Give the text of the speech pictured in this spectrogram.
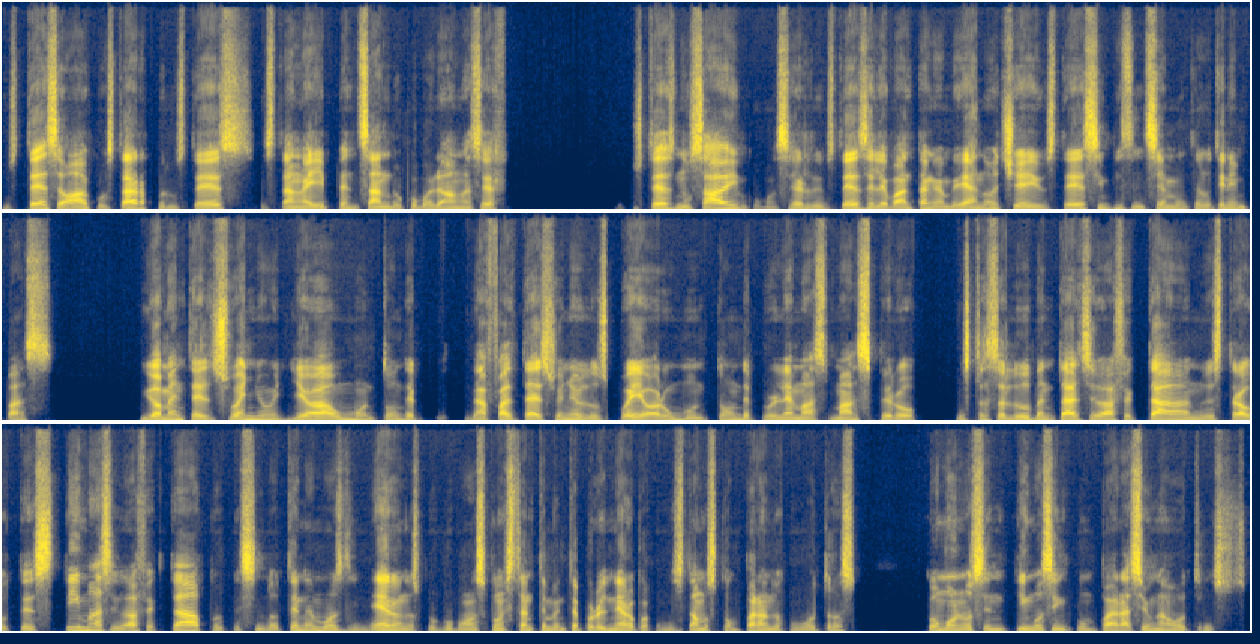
Ustedes se van a acostar, pero ustedes están ahí pensando cómo le van a hacer. Ustedes no saben cómo hacerlo. Ustedes se levantan a medianoche y ustedes simple y sencillamente no tienen paz obviamente el sueño lleva un montón de, la falta de sueño los puede llevar un montón de problemas más, pero nuestra salud mental se va afectada, nuestra autoestima se va afectada, porque si no tenemos dinero, nos preocupamos constantemente por el dinero porque nos estamos comparando con otros, ¿cómo nos sentimos en comparación a otros?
